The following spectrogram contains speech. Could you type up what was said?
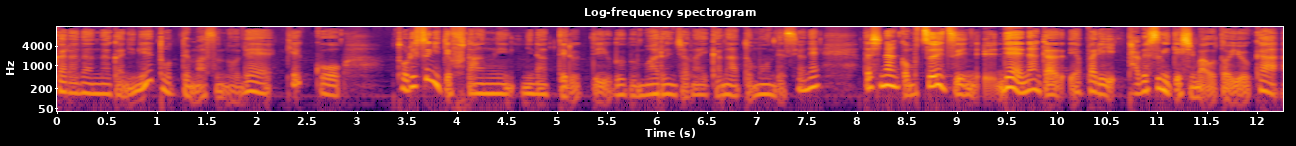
体の中にね取ってますので結構取りすぎて負担になってるっていう部分もあるんじゃないかなと思うんですよね。私なんかもついついね、なんかやっぱり食べ過ぎてしまうというか、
